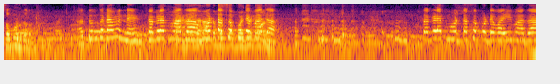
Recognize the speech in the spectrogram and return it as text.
सपोर्ट करा. तुमचं काय म्हणणं आहे? सगळ्यात माझा मोठा सपोर्ट आहे माझा. सगळ्यात मोठा सपोर्ट आहे भाई माझा.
